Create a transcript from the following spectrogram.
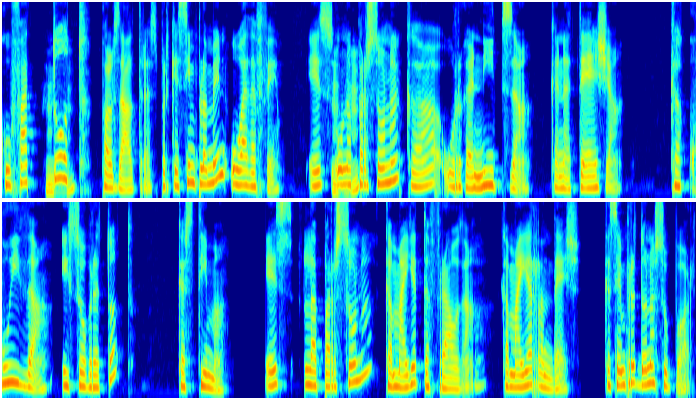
que ho fa Mhm. tot pels altres, perquè simplement ho ha de fer. És una Mhm. persona que organitza, que neteja, que cuida i, sobretot, que estima. És la persona que mai et defrauda, que mai es rendeix, que sempre et dona suport.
